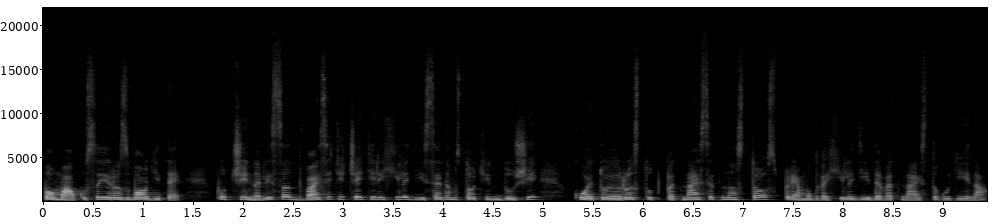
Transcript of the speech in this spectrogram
По-малко са и разводите. Починали са 24 700 души, което е ръст от 15 на 100 спрямо 2019 година.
